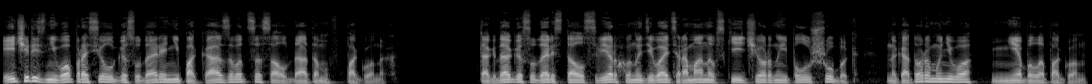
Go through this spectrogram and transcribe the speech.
и через него просил государя не показываться солдатам в погонах. Тогда государь стал сверху надевать романовский черный полушубок, на котором у него не было погон.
